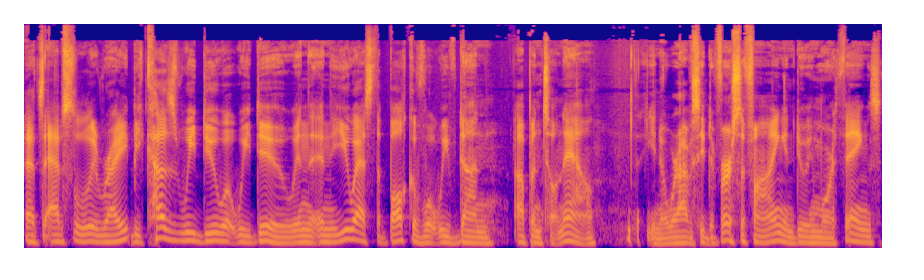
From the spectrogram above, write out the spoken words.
That's absolutely right. Because we do what we do in the in the U.S., the bulk of what we've done up until now you know, we're obviously diversifying and doing more things,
